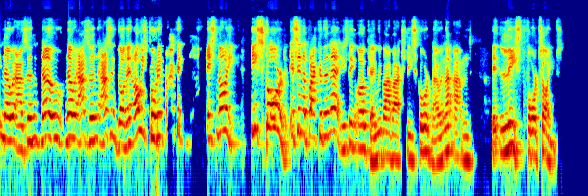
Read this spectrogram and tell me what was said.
in. No, it hasn't. No, no, it hasn't. It hasn't gone in. Oh, he's pulled it back. It's Knight. He scored. It's in the back of the net. You think, okay, we have actually scored now, and that happened at least four times.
